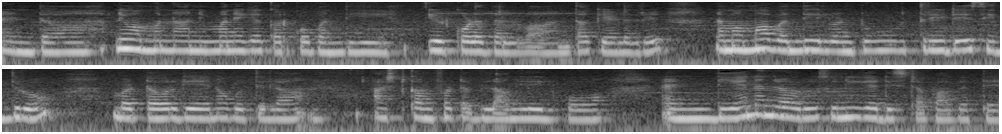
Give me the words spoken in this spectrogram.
ಆ್ಯಂಡ್ ನಿಮ್ಮಮ್ಮನ್ನ ನಿಮ್ಮ ಮನೆಗೆ ಕರ್ಕೊಬಂದು ಇಟ್ಕೊಳ್ಳೋದಲ್ವಾ ಅಂತ ಕೇಳಿದ್ರಿ. ನಮ್ಮಮ್ಮ ಬಂದು ಇಲ್ಲಿ ಒಂದು ಟೂ ತ್ರೀ ಡೇಸ್ ಇದ್ದರು ಬಟ್ ಅವ್ರಿಗೆ ಏನೋ ಗೊತ್ತಿಲ್ಲ. ಅಷ್ಟು ಕಂಫರ್ಟಬಲ್ ಆಗಲಿಲ್ವೋ ಆ್ಯಂಡ್ ಏನಂದರೆ ಅವರು ಸುನಿಗೆ ಡಿಸ್ಟರ್ಬ್ ಆಗುತ್ತೆ.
